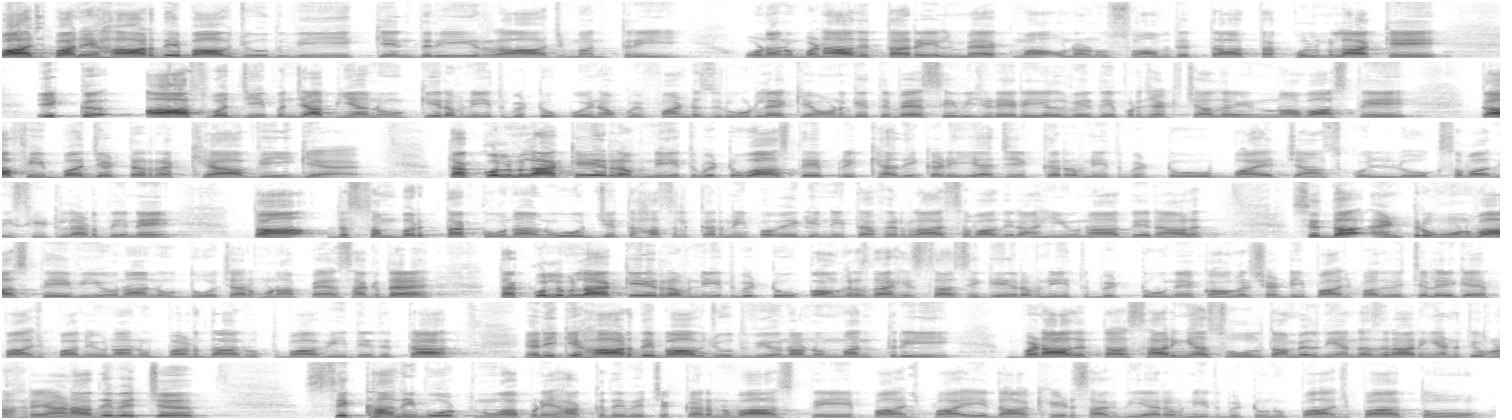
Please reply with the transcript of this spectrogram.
ਭਾਜਪਾ ਨੇ ਹਾਰ ਦੇ ਬਾਵਜੂਦ ਵੀ ਕੇਂਦਰੀ ਰਾਜ ਮੰਤਰੀ ਉਹਨਾਂ ਨੂੰ ਬਣਾ ਦਿੱਤਾ, ਰੇਲ ਮਹਿਕਮਾ ਉਹਨਾਂ ਨੂੰ ਸੌਂਪ ਦਿੱਤਾ, ਤਾਂ ਕੁੱਲ ਮਿਲਾ ਕੇ ਇੱਕ ਆਸ ਵੱਜੀ ਪੰਜਾਬੀਆਂ ਨੂੰ ਕਿ ਰਵਨੀਤ ਬਿੱਟੂ ਕੋਈ ਨਾ ਕੋਈ ਫੰਡ ਜ਼ਰੂਰ ਲੈ ਕੇ ਆਉਣਗੇ ਤੇ ਵੈਸੇ ਵੀ ਜਿਹੜੇ ਰੇਲਵੇ ਦੇ ਪ੍ਰੋਜੈਕਟ ਚੱਲ ਰਹੇ ਨੇ, ਉਹਨਾਂ ਵਾਸਤੇ ਕਾਫੀ ਬਜਟ ਰੱਖਿਆ ਵੀ ਗਿਆ ਹੈ। ਤਾਂ ਕੁੱਲ ਮਿਲਾ ਕੇ ਰਵਨੀਤ ਬਿੱਟੂ ਵਾਸਤੇ ਪ੍ਰੀਖਿਆ ਦੀ ਘੜੀ ਹੈ। ਜੇਕਰ ਰਵਨੀਤ ਬਿੱਟੂ ਬਾਏ ਚਾਂਸ ਕੋਈ ਲੋਕ ਸਭਾ ਦੀ ਸੀਟ ਲੜਦੇ ਨੇ, ਤਾਂ ਦਸੰਬਰ ਤੱਕ ਉਹਨਾਂ ਨੂੰ ਉਹ ਜਿੱਤ ਹਾਸਲ ਕਰਨੀ ਪਵੇਗੀ, ਨਹੀਂ ਤਾਂ ਫਿਰ ਰਾਜ ਸਭਾ ਦੇ ਰਾਹੀਂ ਉਹਨਾਂ ਦੇ ਨਾਲ ਸਿੱਧਾ ਐਂਟਰ ਹੋਣ ਵਾਸਤੇ ਵੀ ਉਹਨਾਂ ਨੂੰ ਦੋ ਚਾਰ ਹੋਣਾ ਪੈ ਸਕਦਾ ਹੈ। ਤਾਂ ਕੁੱਲ ਮਿਲਾ ਕੇ ਰਵਨੀਤ ਬਿੱਟੂ ਕਾਂਗਰਸ ਦਾ ਹਿੱਸਾ ਸੀਗੇ। ਰਵਨੀਤ ਬਿੱਟੂ ਨੇ ਕਾਂਗਰਸ ਛੱਡੀ, ਭਾਜਪਾ ਦੇ ਵਿੱਚ ਚਲੇ ਗਏ। ਭਾਜਪਾ ਨੇ ਉਹਨਾਂ ਨੂੰ ਬਣਦਾ ਰੁਤਬਾ ਵੀ ਦੇ ਦਿੱਤਾ। ਯਾਨੀ ਕਿ ਹਾਰ ਦੇ ਬਾਵਜੂਦ ਵੀ ਉਹਨਾਂ ਨੂੰ ਮੰਤਰੀ ਬਣਾ ਦਿੱਤਾ। ਸਾਰੀਆਂ ਸਹੂਲਤਾਂ ਮਿਲਦੀਆਂ ਨਜ਼ਰ ਆ ਰਹੀਆਂ ਨੇ ਤੇ ਹੁਣ ਹਰਿਆਣਾ ਦੇ ਵਿੱਚ ਸਿੱਖਾਂ ਦੀ ਵੋਟ ਨੂੰ ਆਪਣੇ ਹੱਕ ਦੇ ਵਿੱਚ ਕਰਨ ਵਾਸਤੇ ਭਾਜਪਾ ਇਹ ਦਾ ਖੇਡ ਸਕਦੀ ਹੈ। ਰਵਨੀਤ ਬਿੱਟੂ ਨੂੰ ਭਾਜਪਾ ਤੋਂ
